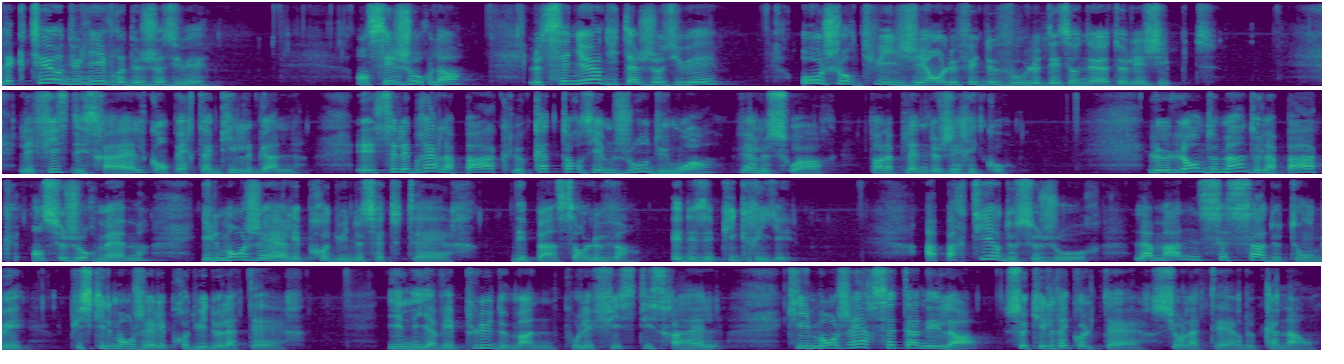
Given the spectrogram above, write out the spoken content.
Lecture du livre de Josué. En ces jours-là, le Seigneur dit à Josué, Aujourd'hui j'ai enlevé de vous le déshonneur de l'Égypte. Les fils d'Israël campèrent à Gilgal et célébrèrent la Pâque le quatorzième jour du mois, vers le soir, dans la plaine de Jéricho. Le lendemain de la Pâque, en ce jour même, ils mangèrent les produits de cette terre, des pains sans levain et des épis grillés. À partir de ce jour, la manne cessa de tomber puisqu'ils mangeaient les produits de la terre. Il n'y avait plus de manne pour les fils d'Israël qui mangèrent cette année-là ce qu'ils récoltèrent sur la terre de Canaan.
